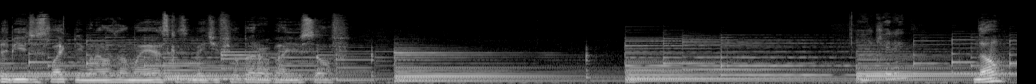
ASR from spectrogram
Maybe you just liked me when I was on my ass because it made you feel better about yourself. Are you kidding? No?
